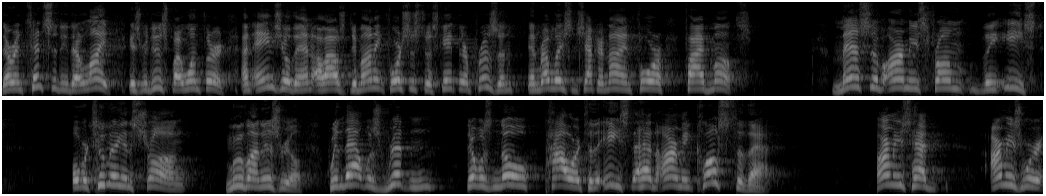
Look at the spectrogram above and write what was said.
Their intensity, their light, is reduced by one third. An angel then allows demonic forces to escape their prison in Revelation chapter 9 for five months. Massive armies from the east, over two million strong, move on Israel. When that was written, there was no power to the east that had an army close to that. Armies had armies were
